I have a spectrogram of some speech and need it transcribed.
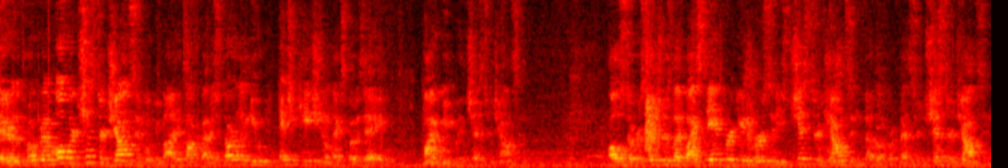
Later in the program, author Chester Johnson will be by to talk about his startling new educational expose, My Week with Chester Johnson. Also, researchers led by Stanford University's Chester Johnson Fellow, Professor Chester Johnson,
